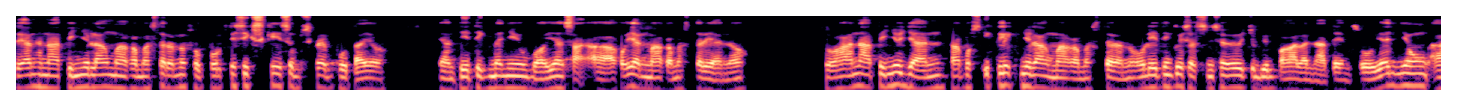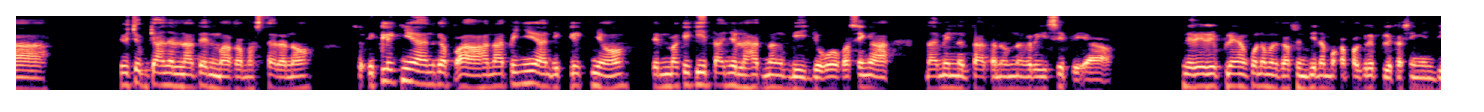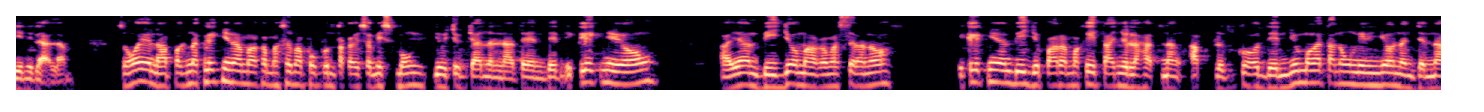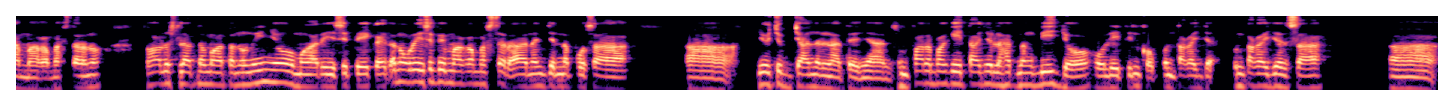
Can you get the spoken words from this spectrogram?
So yan, hanapin nyo lang mga kamaster. Ano? So 46k subscribe po tayo. Yan, titignan nyo yung, oh, yan, sa, ah, ako yan mga kamaster yan, no? So, hanapin nyo dyan, tapos i-click nyo lang mga kamaster. Ano? Ulitin ko search nyo sa YouTube yung pangalan natin. So, yan yung ah, YouTube channel natin mga kamaster. Ano? So, i-click nyo yan, ah, hanapin nyo yan, i-click nyo, then makikita nyo lahat ng video ko kasi nga, namin nagtatanong ng recipe. Ah, nire-replyan ko naman kasi hindi na makapag-reply kasi hindi nila alam. So, ngayon, ah, pag na-click nyo na mga kamaster, mapupunta kayo sa mismong YouTube channel natin. Then, i-click nyo yung, ayan, video mga kamaster, ano? I-click nyo yung video para makita nyo lahat ng upload ko. Then, yung mga tanong ninyo, nandyan na mga kamaster, ano? So, halos lahat ng mga tanong ninyo, mga recipe, kahit anong recipe mga kamaster, ah, nandyan na po sa ah, YouTube channel natin yan. So, para makita nyo lahat ng video, ulitin ko, punta kayo, punta kayo dyan sa ah,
